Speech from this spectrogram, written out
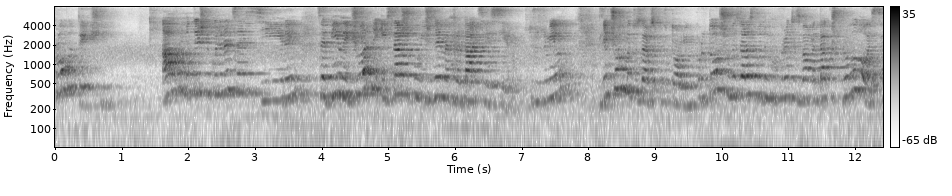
хроматичні. А хроматичні кольори це сірий, це білий, чорний і все, що поміж ними градація сірого. Зрозуміли? Для чого ми тут зараз повторюємо? Про те, що ми зараз будемо говорити з вами також про волосся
